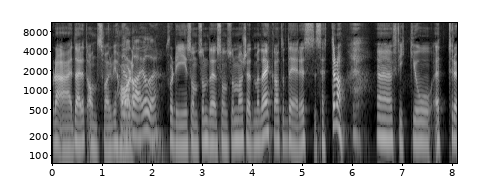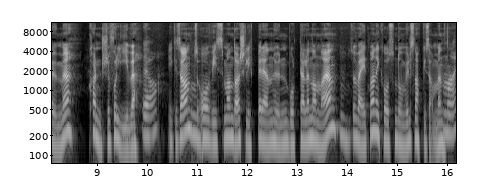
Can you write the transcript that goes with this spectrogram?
For det er, det er et ansvar vi har, Ja, det er jo det. Fordi sånn som, det, sånn som har skjedd med dere, at deres setter da, eh, fikk jo et traume, kanskje for livet. Ja. Ikke sant? Og hvis man da slipper en hund bort til en annen en, så vet man ikke hvordan de vil snakke sammen. Nei.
